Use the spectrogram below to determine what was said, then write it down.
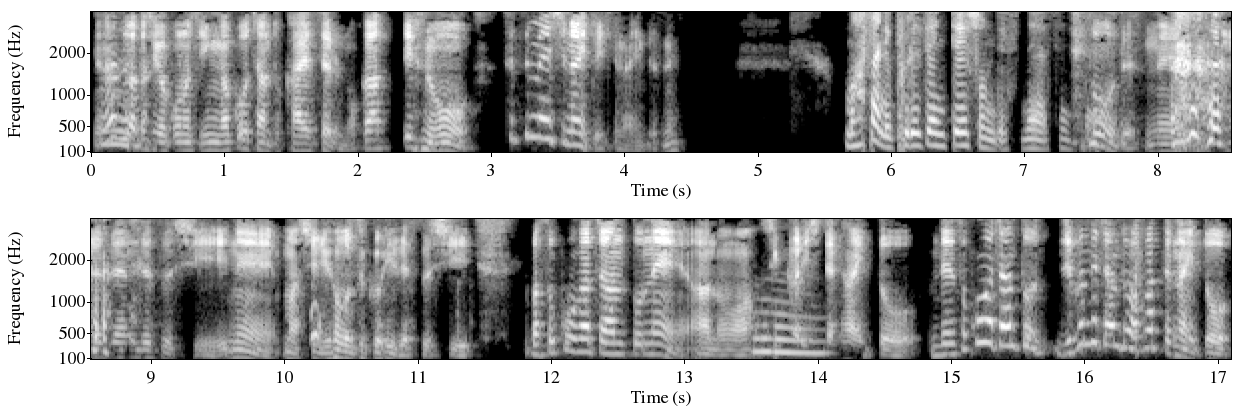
で、なぜ私がこの金額をちゃんと返せるのかっていうのを説明しないといけないんですね。まさにプレゼンテーションですね、先生。そうですね。プレゼンですし、ね、まあ資料作りですし、やっぱそこがちゃんとね、あうの、んしっかりしてないと、で、そこがちゃんと、自分でちゃんと分かってないと、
